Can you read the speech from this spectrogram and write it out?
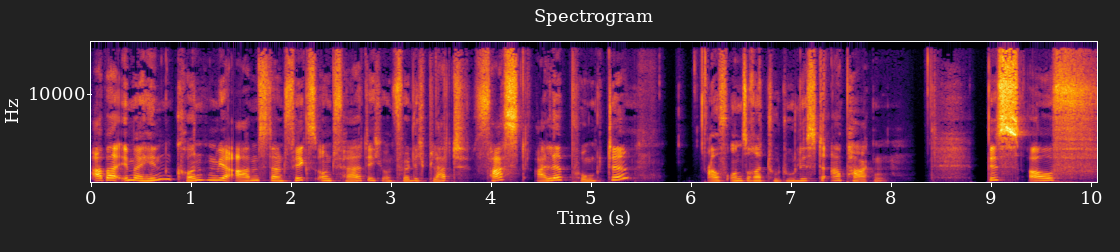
Aber immerhin konnten wir abends dann fix und fertig und völlig platt fast alle Punkte auf unserer To-Do-Liste abhaken. Bis auf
